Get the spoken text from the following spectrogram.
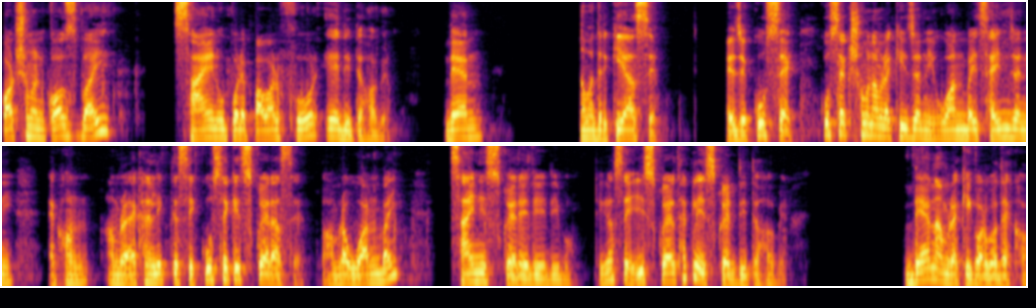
কট সমান কস বাই সাইন উপরে পাওয়ার ফোর এ দিতে হবে। দেন আমাদের কি আছে? এই যে কুসেক কুসেক সমান আমরা কি জানি? ওয়ান বাই সাইন জানি। এখন আমরা এখানে লিখতেছি কুসেক স্কোয়ার আছে, তো আমরা ওয়ান বাই সাইন স্কোয়ার দিয়ে দিব, ঠিক আছে? স্কোয়ার থাকলে স্কোয়ার দিতে হবে। দেন আমরা কি করব দেখো?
